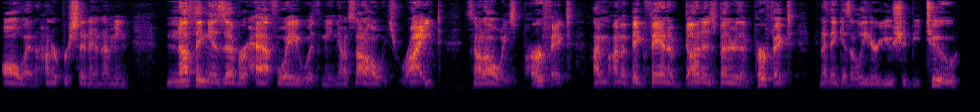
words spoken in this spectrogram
all in, 100% in. I mean, nothing is ever halfway with me. Now, it's not always right it's not always perfect. I'm, I'm a big fan of done is better than perfect. And I think as a leader, you should be too,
